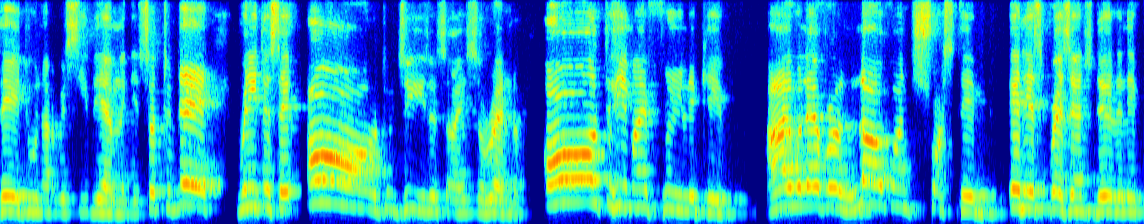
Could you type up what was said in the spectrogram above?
they do not receive the heavenly gift. So today, we need to say, all to Jesus I surrender. All to him I freely give. I will ever love and trust him in his presence daily.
